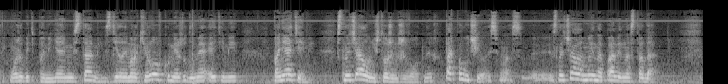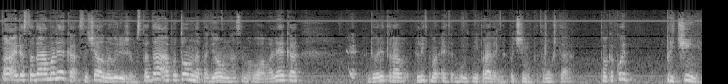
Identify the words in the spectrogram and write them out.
Так может быть поменяем местами, сделаем рокировку между двумя этими понятиями. Сначала уничтожим животных, так получилось у нас. Э, сначала мы напали на стада. А, это стада Амалека. Сначала мы вырежем стада, а потом нападем на самого Амалека, говорит Рав Лифтман, это будет неправильно. Почему? Потому что по какой причине,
